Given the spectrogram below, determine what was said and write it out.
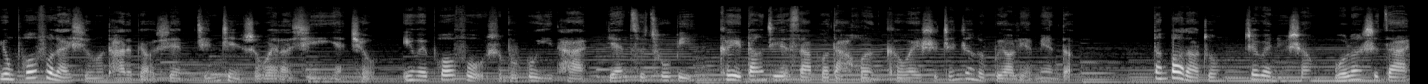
用泼妇来形容她的表现，仅仅是为了吸引眼球。因为泼妇是不顾仪态、言辞粗鄙，可以当街撒泼打混，可谓是真正的不要脸面的。但报道中，这位女生无论是在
